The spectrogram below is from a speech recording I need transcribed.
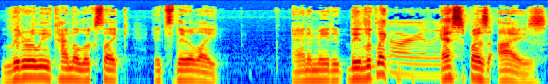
literally kind of looks like it's their like animated. They look like Oh, really? aespa's eyes,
